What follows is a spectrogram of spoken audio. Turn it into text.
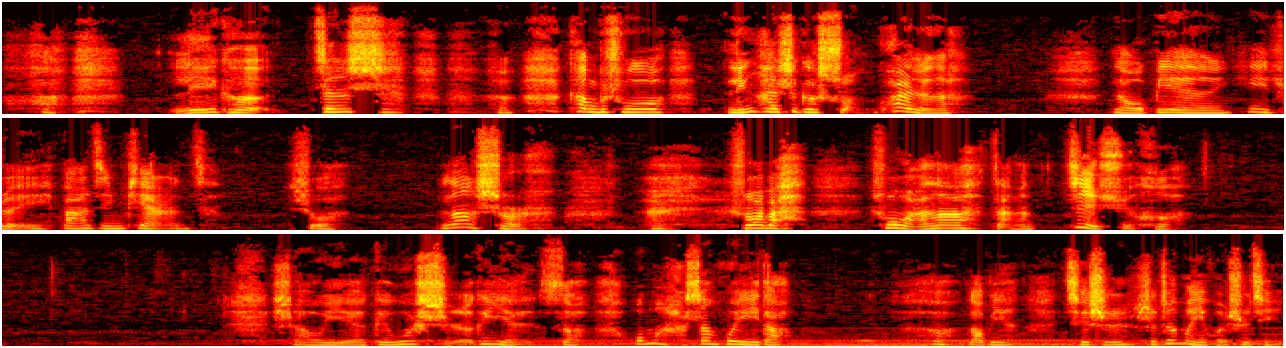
哈，你可真是，看不出您还是个爽快人啊。”老卞一嘴八斤片子，说：“那事儿，哎，说吧，说完了咱们继续喝。”少爷给我使了个眼色，我马上会意道：“呵，老卞，其实是这么一回事情。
